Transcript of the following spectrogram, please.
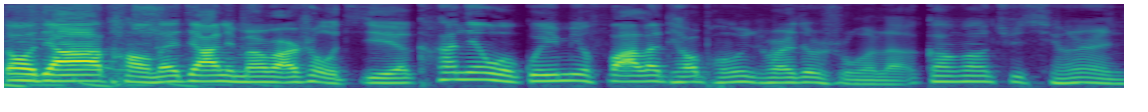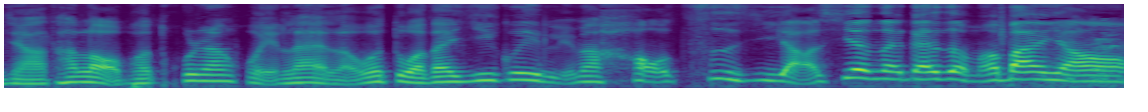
到家躺在家里面玩手机，看见我闺蜜发了条朋友圈，就说了：“刚刚去情人家，他老婆突然回来了，我躲在衣柜里面，好刺激呀！现在该怎么办呀？”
